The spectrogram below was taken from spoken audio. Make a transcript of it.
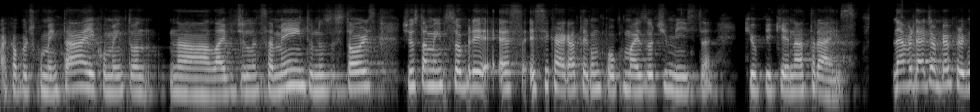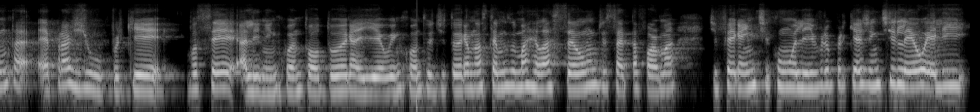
acabou de comentar e comentou na live de lançamento, nos stories, justamente sobre essa, esse caráter um pouco mais otimista que o Pequena traz. Na verdade, a minha pergunta é para Ju, porque você, Aline, enquanto autora e eu, enquanto editora, nós temos uma relação, de certa forma, diferente com o livro, porque a gente leu ele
